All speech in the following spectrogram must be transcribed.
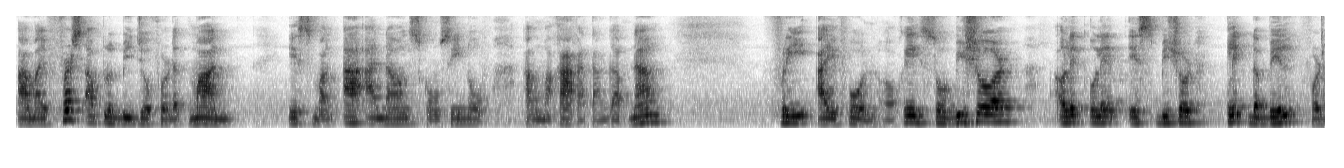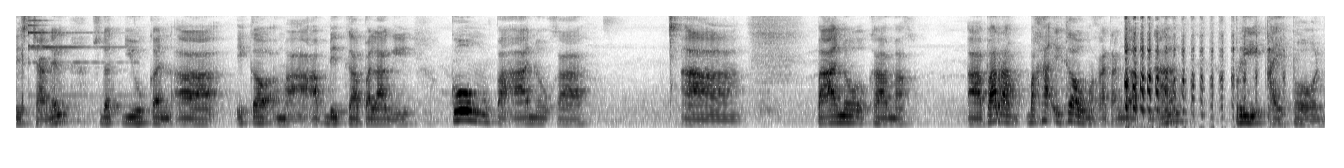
ah my first upload video for that month is mag-a-announce kung sino ang makakatanggap ng free iPhone. Okay, so be sure, ulit-ulit is be sure click the bell for this channel so that you can, uh, ikaw ma-update ka palagi kung paano ka, ah, paano ka mak, ah, para baka ikaw makatanggap ng free iPhone.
